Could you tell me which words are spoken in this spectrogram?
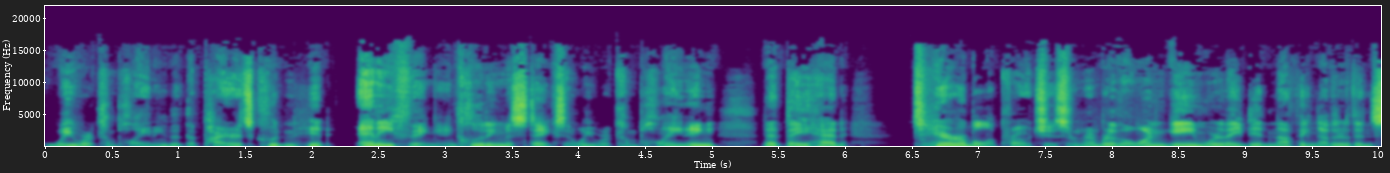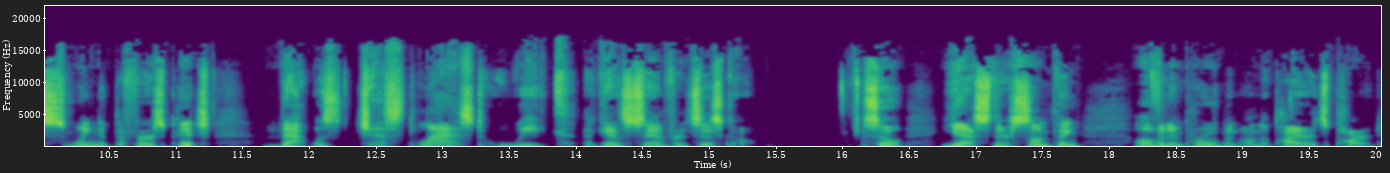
we were complaining that the Pirates couldn't hit anything, including mistakes. And we were complaining that they had terrible approaches. Remember the one game where they did nothing other than swing at the first pitch? That was just last week against San Francisco. So, yes, there's something of an improvement on the Pirates' part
